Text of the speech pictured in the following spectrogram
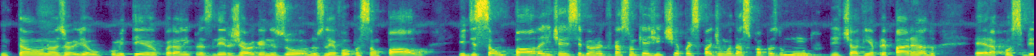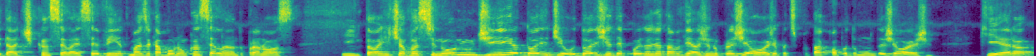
Então, nós, o Comitê Paralímpico Brasileiro já organizou, nos levou para São Paulo, e de São Paulo a gente recebeu a notificação que a gente ia participar de uma das Copas do Mundo. A gente já vinha preparando, era a possibilidade de cancelar esse evento, mas acabou não cancelando para nós. E, então a gente já vacinou em um dia, dois, dois dias depois nós já estava viajando para a Geórgia para disputar a Copa do Mundo da Geórgia, que era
